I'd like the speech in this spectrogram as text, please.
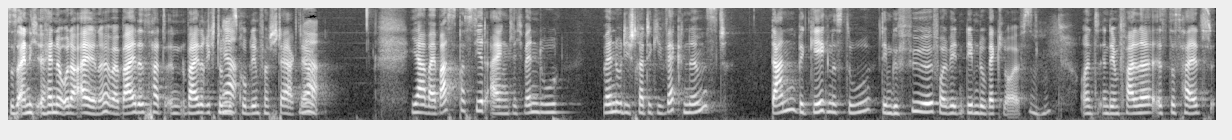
Es ist eigentlich Henne oder Ei, ne? weil beides hat in beide Richtungen ja. das Problem verstärkt. Ja. ja. Ja, weil was passiert eigentlich, wenn du, wenn du die Strategie wegnimmst, dann begegnest du dem Gefühl, vor dem du wegläufst. Mhm. Und in dem Falle ist das halt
